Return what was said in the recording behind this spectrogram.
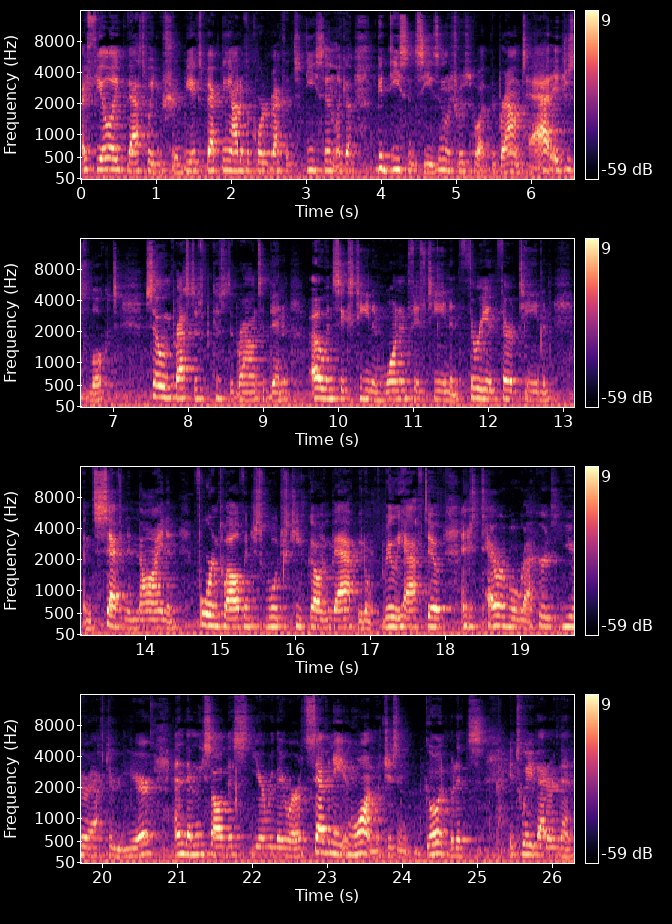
I feel like that's what you should be expecting out of a quarterback that's decent, like a like a decent season, which was what the Browns had. It just looked so impressive because the Browns had been 0 and 16 and 1 and 15 and 3 and 13 and, and 7 and 9 and 4 and 12 and just we'll just keep going back. We don't really have to and just terrible records year after year. And then we saw this year where they were 7 8 and 1, which isn't good, but it's it's way better than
